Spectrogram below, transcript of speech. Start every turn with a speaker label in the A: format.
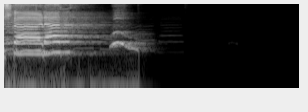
A: euskaraz.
